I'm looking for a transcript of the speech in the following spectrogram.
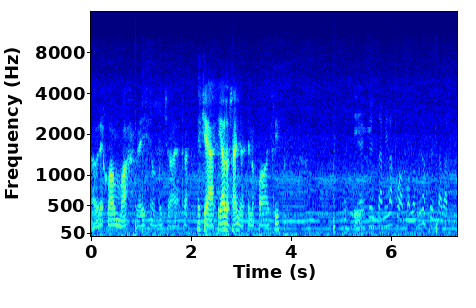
habré jugado buah, me hizo mucho atrás. Es que hacía dos años que no jugaba al FIFA. Si tienes 30.000 has jugado por lo menos 30 partidos.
